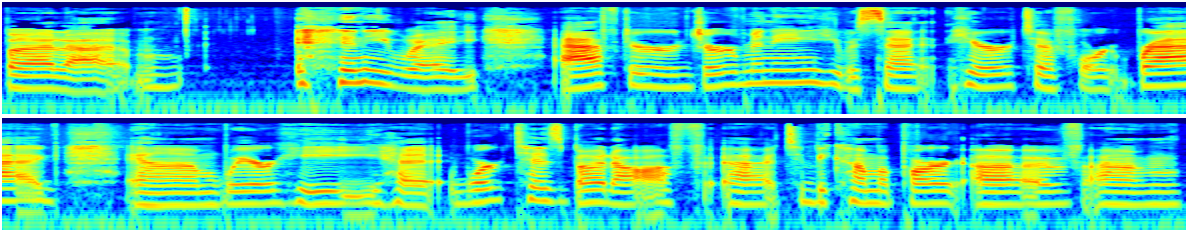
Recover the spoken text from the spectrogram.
But, um, anyway, after Germany, he was sent here to Fort Bragg, um, where he had worked his butt off uh, to become a part of um,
